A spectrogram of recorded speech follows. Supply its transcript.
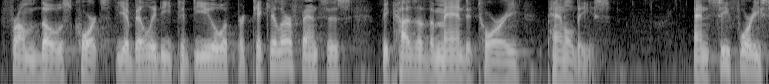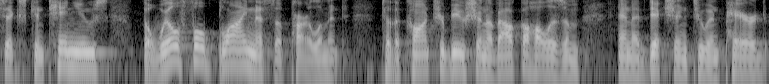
from those courts the ability to deal with particular offenses because of the mandatory penalties. And C46 continues the willful blindness of Parliament to the contribution of alcoholism and addiction to impaired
